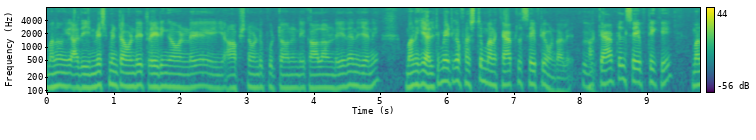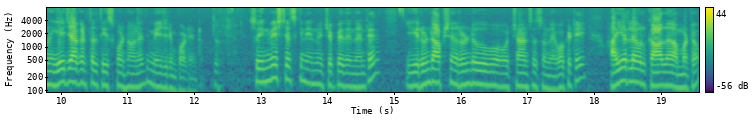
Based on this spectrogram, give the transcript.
మనం అది ఇన్వెస్ట్మెంట్ అవ్వండి ట్రేడింగ్ అవ్వండి ఆప్షన్ అవ్వండి పుట్ అవ్వండి కాల్ అవ్వండి ఏదైనా కానీ మనకి అల్టిమేట్గా ఫస్ట్ మన క్యాపిటల్ సేఫ్టీ ఉండాలి. ఆ క్యాపిటల్ సేఫ్టీకి మనం ఏ జాగ్రత్తలు తీసుకుంటున్నాం అనేది మేజర్ ఇంపార్టెంట్ సో ఇన్వెస్టర్స్కి నేను చెప్పేది ఏంటంటే ఈ రెండు ఆప్షన్ రెండు ఛాన్సెస్ ఉన్నాయి. ఒకటి హయ్యర్ లెవెల్ కాల్ అమ్మటం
